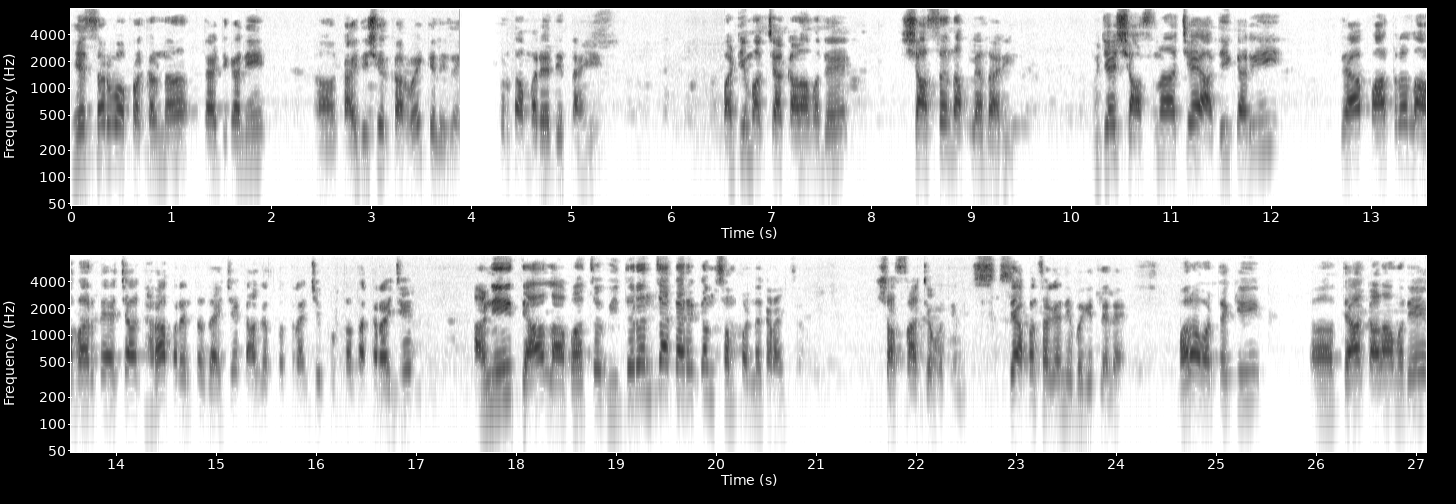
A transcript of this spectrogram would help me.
हे सर्व प्रकरणं त्या ठिकाणी कायदेशीर कारवाई केली जाईल. पुरता मर्यादित नाही. पाठीमागच्या काळामध्ये शासन आपल्या दारी म्हणजे शासनाचे अधिकारी त्या पात्र लाभार्थ्याच्या घरापर्यंत जायचे कागदपत्रांची पूर्तता करायचे आणि त्या लाभाचं वितरणचा कार्यक्रम संपन्न करायचं. शासनाच्या वतीने. ते आपण सगळ्यांनी बघितलेलं आहे. मला वाटतं की त्या काळामध्ये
